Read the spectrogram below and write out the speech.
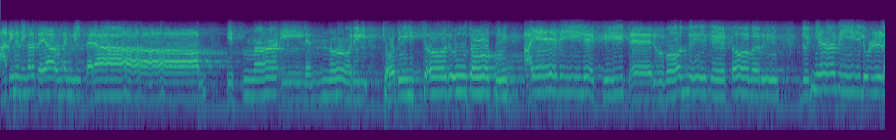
അതിന് നിങ്ങൾ തയ്യാറുണ്ടെങ്കിൽ തരാം. ഇസ്മായിലെന്നോരിൽ ചോദിച്ചോരു തോക്ക് അയവിയിലേക്ക് തരുമോന്ന് കേട്ടോവർ. ദുന്യാവിയിലുള്ള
